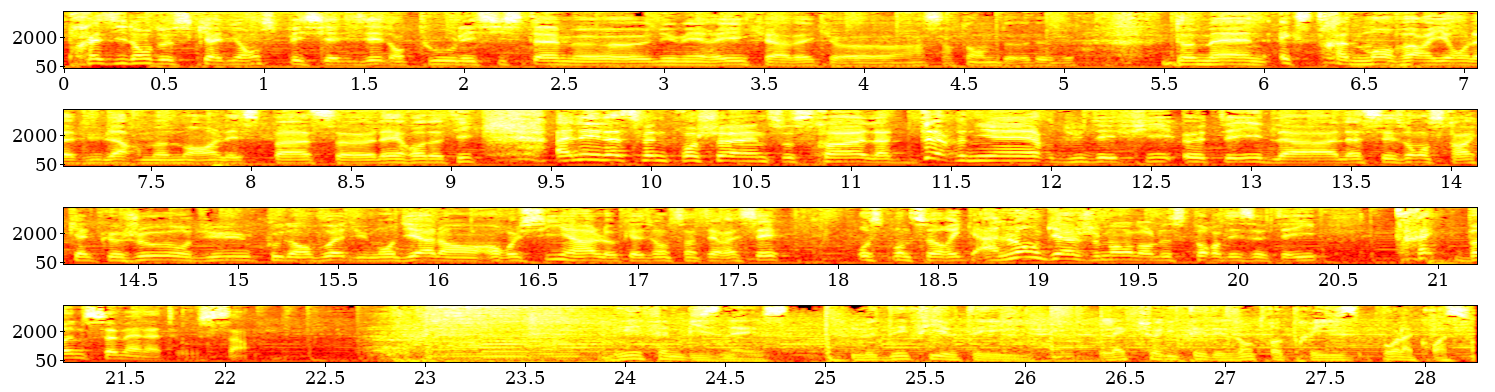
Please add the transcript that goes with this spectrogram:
président de Scalian, spécialisé dans tous les systèmes euh, numériques avec euh, un certain nombre de, domaines extrêmement variés. On l'a vu, l'armement, l'espace, l'aéronautique. Allez, la semaine prochaine, ce sera la dernière du défi ETI de la, saison. On sera à quelques jours du coup d'envoi du mondial en, en Russie. Hein, L'occasion de s'intéresser au sponsoring, à l'engagement dans le sport des ETI. Très bonne semaine à tous. BFM Business, le défi ETI, l'actualité des entreprises pour la croissance.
